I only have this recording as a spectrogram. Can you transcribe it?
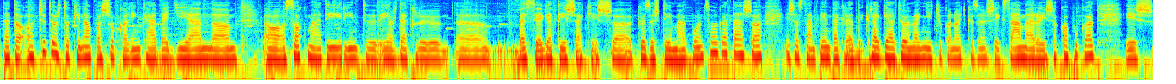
tehát a, a csütört csütörtöki nap a sokkal inkább egy ilyen a szakmát érintő, érdeklő beszélgetések és közös témák boncolgatása, és aztán péntek reggeltől megnyitjuk a nagy közönség számára is a kapukat, és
